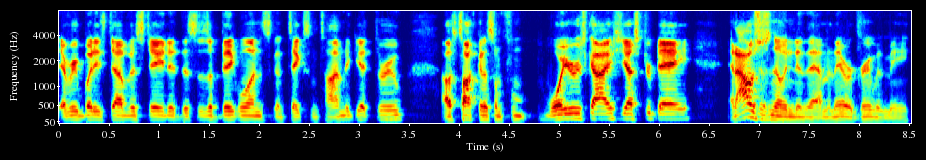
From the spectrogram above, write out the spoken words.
Everybody's devastated. This is a big one. It's going to take some time to get through. I was talking to some Warriors guys yesterday, and I was just noting to them, and they were agreeing with me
